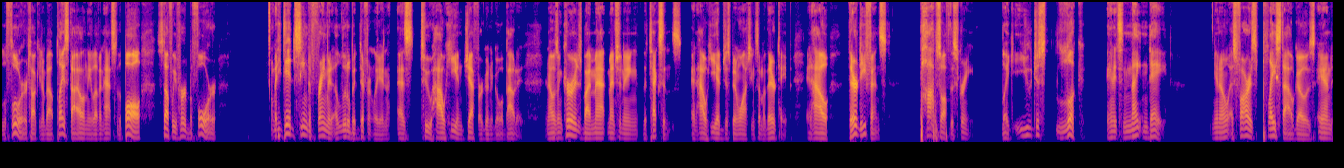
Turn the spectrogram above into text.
LaFleur talking about play style and the 11 hats to the ball stuff we've heard before but he did seem to frame it a little bit differently and as to how he and Jeff are going to go about it. And I was encouraged by Matt mentioning the Texans and how he had just been watching some of their tape and how their defense pops off the screen. Like you just look and it's night and day, you know, as far as play style goes. And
